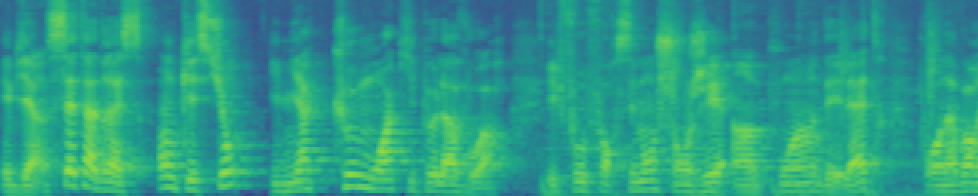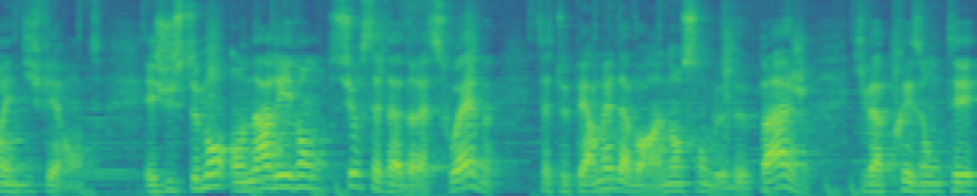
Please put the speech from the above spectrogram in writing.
eh bien cette adresse en question, il n'y a que moi qui peux la voir. Il faut forcément changer un point, des lettres pour en avoir une différente. Et justement, en arrivant sur cette adresse web, ça te permet d'avoir un ensemble de pages qui va présenter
